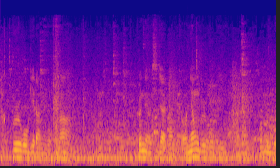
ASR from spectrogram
닭불고기라는 거구나. 그렇네요. 진짜 약간 그 언양불고기 닭불고기.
